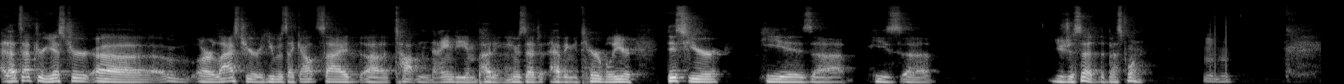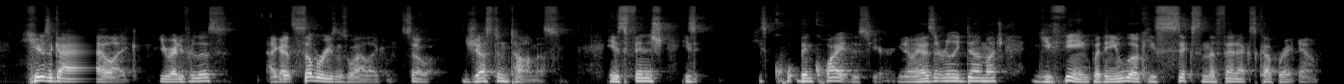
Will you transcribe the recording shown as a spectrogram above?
That's after yesterday uh, or last year. He was like outside uh, top ninety in putting. He was at, having a terrible year. This year, he is. Uh, he's. Uh, you just said the best one. Mm-hmm. Here's a guy I like. You ready for this? I got Yep. several reasons why I like him. So Justin Thomas, he's finished. He's he's qu- been quiet this year. You know, he hasn't really done much. You think, but then you look, he's sixth in the FedEx Cup right now.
